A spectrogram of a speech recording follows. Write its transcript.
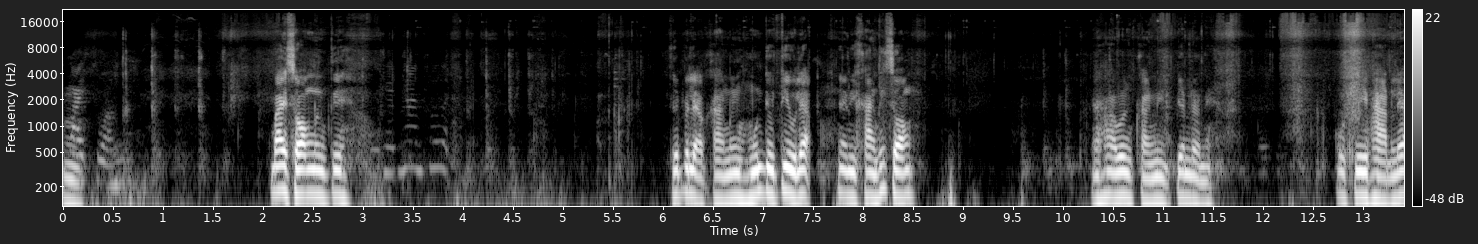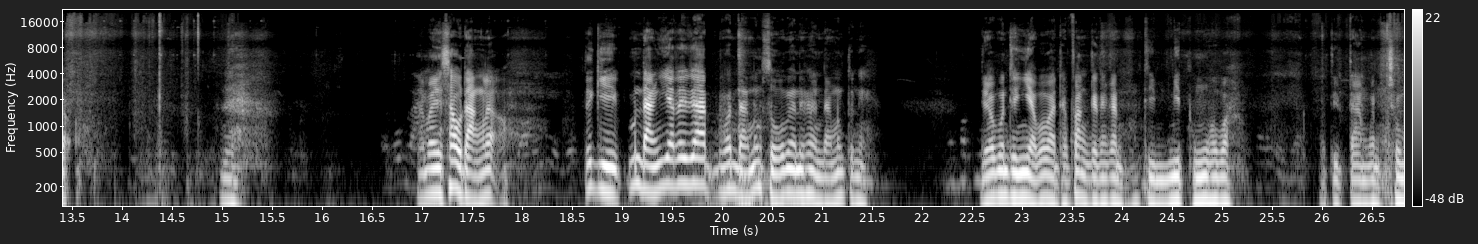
อืมบ่ายสองบ่ายสองหนึ่งตีเฮ็ดงานเพิ่นเสร็จไปแล้วครั้งหนึ่งหมุนติ้วๆแล้วนี่มีครั้งที่สองนะครับเบิ่งครั้งนี้เปลี่ยนแล้วนี่โอเคผ่านแล้วเนี่ย ทำไมเศร้าดังแล้วตะกี้มันดังยี่ยระยะมันดังน้ำโสม่นี่เพียงดังน้ำตัวนี้ เดี๋ยวมันจะเงียบประวัติถ้าฟังกันกันที่มิดหูเขาปะติดตามกันชม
